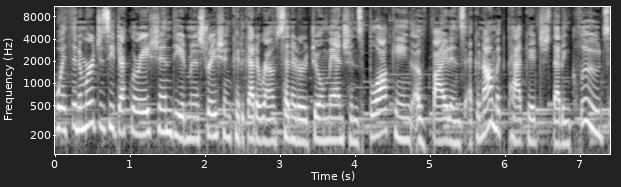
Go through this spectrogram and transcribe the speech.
With an emergency declaration, the administration could get around Senator Joe Manchin's blocking of Biden's economic package that includes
